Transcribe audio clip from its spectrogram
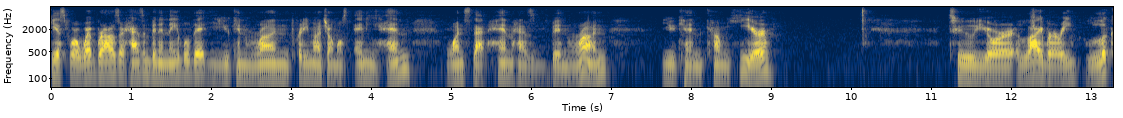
PS4 web browser hasn't been enabled yet, you can run pretty much almost any hen. Once that hen has been run, you can come here to your library, look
